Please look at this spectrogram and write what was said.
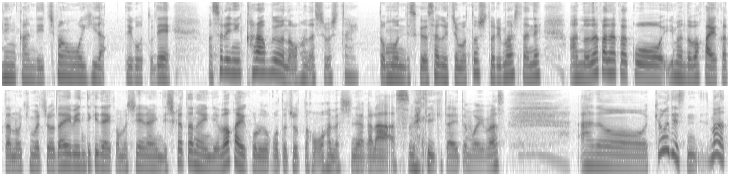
年間で一番多い日だということで、まあ、それに絡むようなお話をしたいと思うんですけど佐口も年取りましたねあのなかなかこう今の若い方の気持ちを代弁できないかもしれないんで仕方ないんで若い頃のことちょっとお話しながら 進めていきたいと思います。あの今日ですね、まあ、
